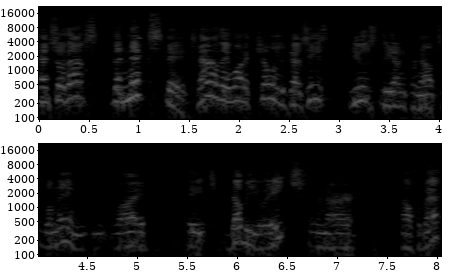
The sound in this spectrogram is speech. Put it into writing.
And so that's the next stage. Now they want to kill him because he's used the unpronounceable name, Y-H-W-H, in our alphabet.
